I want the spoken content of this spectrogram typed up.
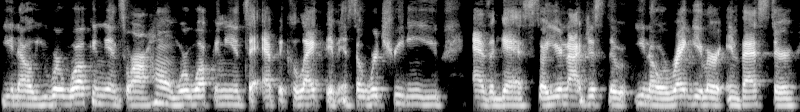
you know you we're welcoming you into our home we're welcoming you into Epiq Collective and so we're treating you as a guest so you're not just a you know a regular investor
